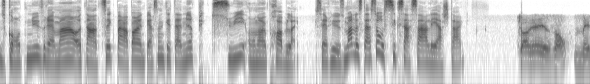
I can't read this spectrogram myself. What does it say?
du contenu vraiment authentique par rapport à une personne que tu admires puis que tu suis, on a un problème. Sérieusement, c'est à ça aussi que ça sert les hashtags. Tu as raison, mais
